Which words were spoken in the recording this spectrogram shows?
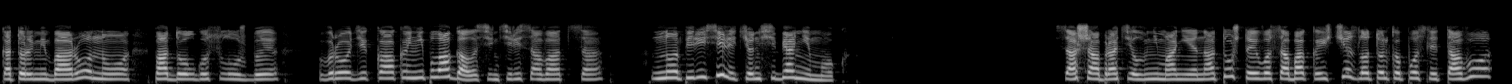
которыми барону по долгу службы Вроде как и не полагалось интересоваться, но пересилить он себя не мог. Саша обратил внимание на то, что его собака исчезла только после того,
